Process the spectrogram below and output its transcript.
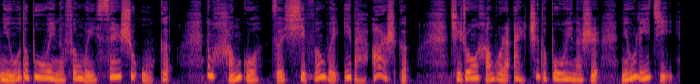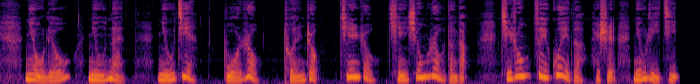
牛的部位呢分为三十五个，那么韩国则细分为一百二十个。其中，韩国人爱吃的部位呢是牛里脊、牛瘤、牛腩、牛腱、脖肉、臀肉、肩肉、前胸肉等等。其中最贵的还是牛里脊，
